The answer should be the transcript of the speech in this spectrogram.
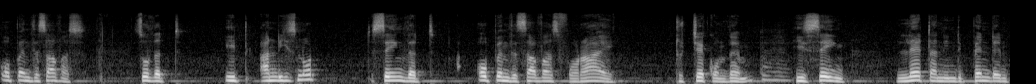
open the servers so that it, and he's not saying that open the servers for I to check on them. Mhm. He's saying let an independent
